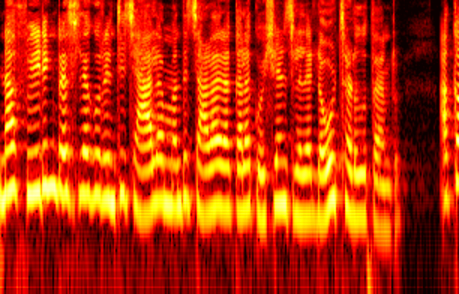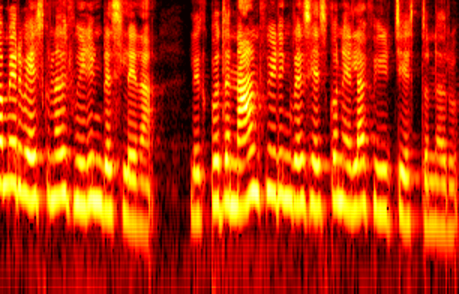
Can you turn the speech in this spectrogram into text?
నా ఫీడింగ్ డ్రెస్ల గురించి చాలామంది చాలా రకాల క్వశ్చన్స్ లేదా డౌట్స్ అడుగుతారు అక్క మీరు వేసుకున్నది ఫీడింగ్ డ్రెస్లేనా లేకపోతే నాన్ ఫీడింగ్ డ్రెస్ వేసుకొని ఎలా ఫీడ్ చేస్తున్నారు?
